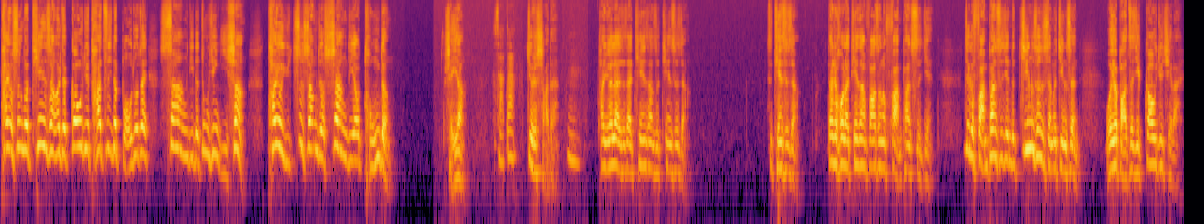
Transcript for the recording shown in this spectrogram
他要升到天上，而且高举他自己的宝座在上帝的中心以上，他要与至上者上帝要同等。谁呀？撒旦，就是撒旦。嗯。他原来是在天上是天使长，是天使长，但是后来天上发生了反叛事件。这个反叛事件的精神是什么精神？我要把自己高举起来，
